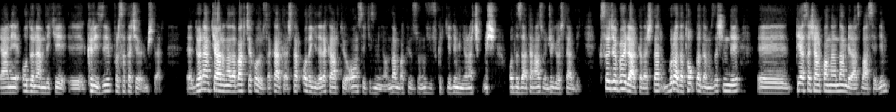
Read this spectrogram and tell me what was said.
yani o dönemdeki e, krizi fırsata çevirmişler. E, dönem karına da bakacak olursak arkadaşlar o da giderek artıyor. 18 milyondan bakıyorsunuz 147 milyona çıkmış. O da zaten az önce gösterdik. Kısaca böyle arkadaşlar. Burada topladığımızda şimdi e, piyasa çarpanlarından biraz bahsedeyim.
